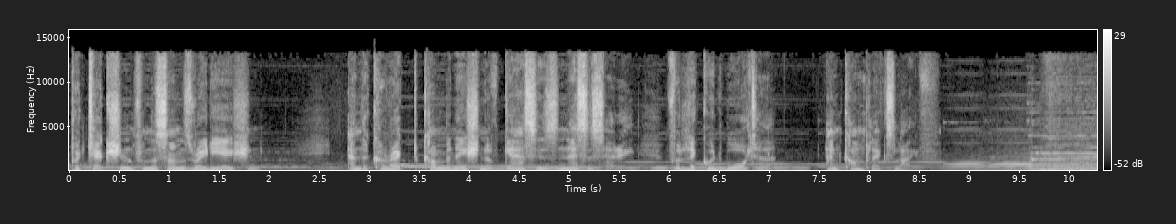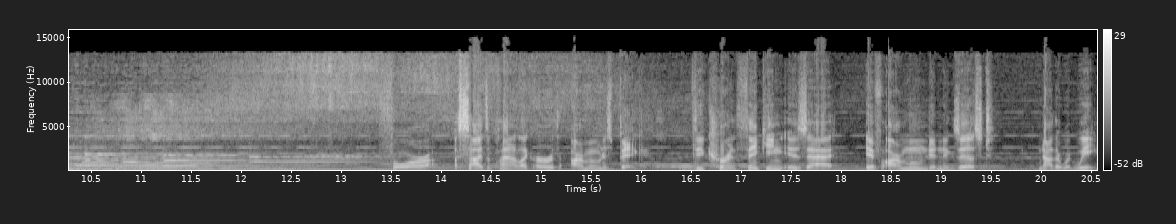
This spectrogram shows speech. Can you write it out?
protection from the sun's radiation, and the correct combination of gases necessary for liquid water and complex life. For a size of planet like Earth, our moon is big. The current thinking is that if our moon didn't exist, neither would we.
